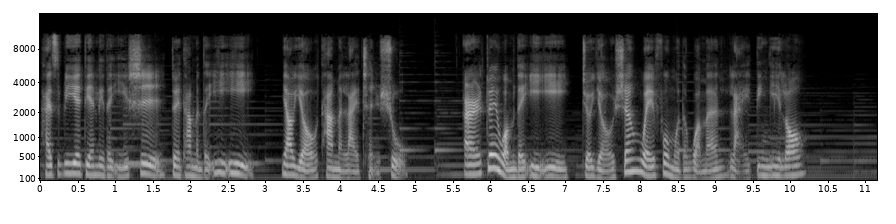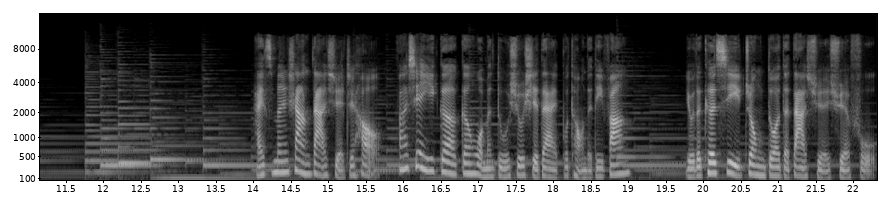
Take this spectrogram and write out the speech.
孩子毕业典礼的仪式对他们的意义，要由他们来陈述，而对我们的意义，就由身为父母的我们来定义喽。孩子们上大学之后，发现一个跟我们读书时代不同的地方。有的科系众多的大学学府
